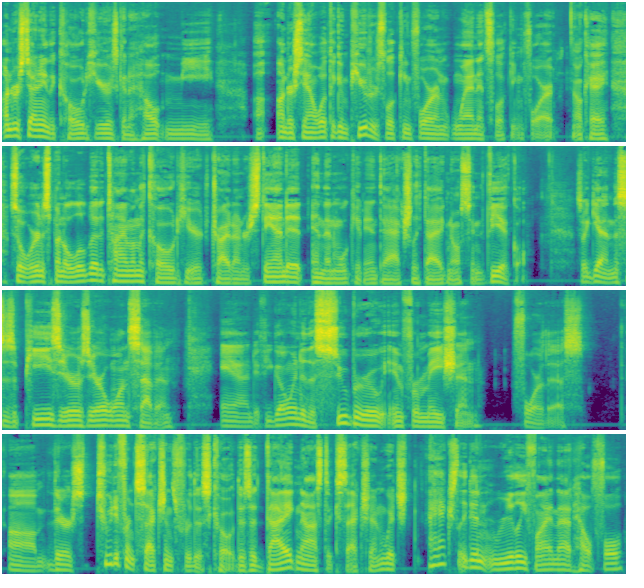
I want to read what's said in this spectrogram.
understanding the code here is going to help me uh, understand what the computer is looking for and when it's looking for it. Okay. So we're going to spend a little bit of time on the code here to try to understand it, and then we'll get into actually diagnosing the vehicle. So again, this is a P0017. And if you go into the Subaru information for this, um, there's two different sections for this code. There's a diagnostic section, which I actually didn't really find that helpful.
